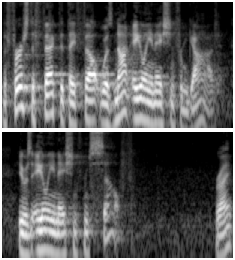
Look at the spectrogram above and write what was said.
the first effect that they felt was not alienation from God, it was alienation from self. Right?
